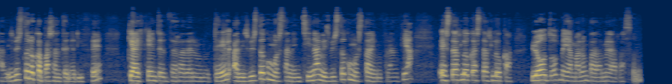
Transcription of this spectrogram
¿habéis visto lo que pasa en Tenerife? Que hay gente encerrada en un hotel. ¿Habéis visto cómo están en China? ¿Habéis visto cómo están en Francia? Estás loca, estás loca. Luego todos me llamaron para darme la razón.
